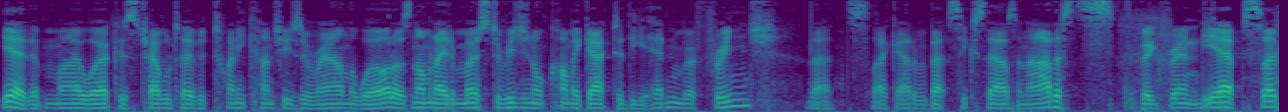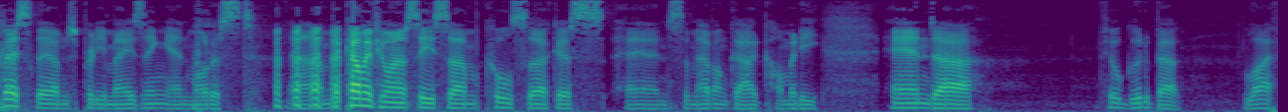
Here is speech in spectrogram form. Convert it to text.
yeah, that my work has travelled to over 20 countries around the world. I was nominated Most Original Comic Act at the Edinburgh Fringe. That's like out of about 6,000 artists. It's a big Fringe. Yep. So basically, I'm just pretty amazing and modest. Um, but come if you want to see some cool circus and some avant-garde comedy, and uh, feel good about life.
